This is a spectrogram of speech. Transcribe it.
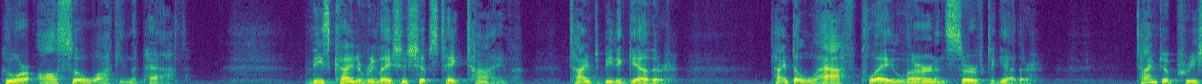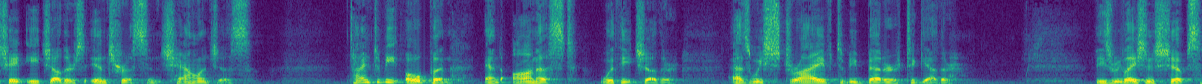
who are also walking the path. These kind of relationships take time time to be together, time to laugh, play, learn, and serve together, time to appreciate each other's interests and challenges, time to be open and honest with each other as we strive to be better together. These relationships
